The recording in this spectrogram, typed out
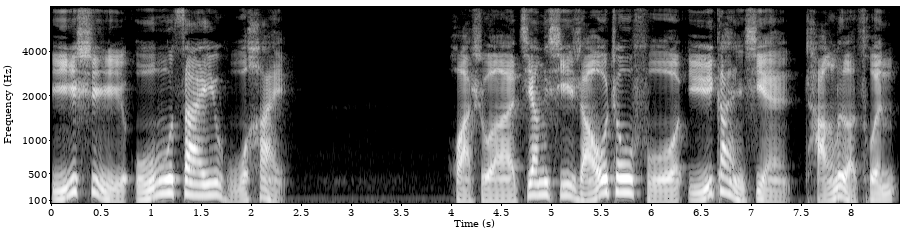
一世无灾无害。话说江西饶州府余干县长乐村，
